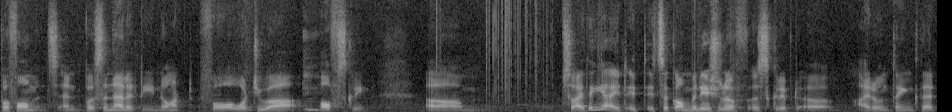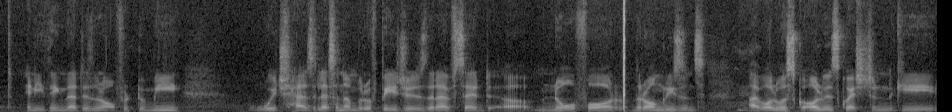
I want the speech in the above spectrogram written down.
performance and personality, not for what you are mm. off screen. Um, so I think, yeah, it, it, it's a combination of a script. Uh, I don't think that anything that is offered to me, which has lesser number of pages that I've said uh, no for the wrong reasons. Hmm. I've always always questioned ki,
